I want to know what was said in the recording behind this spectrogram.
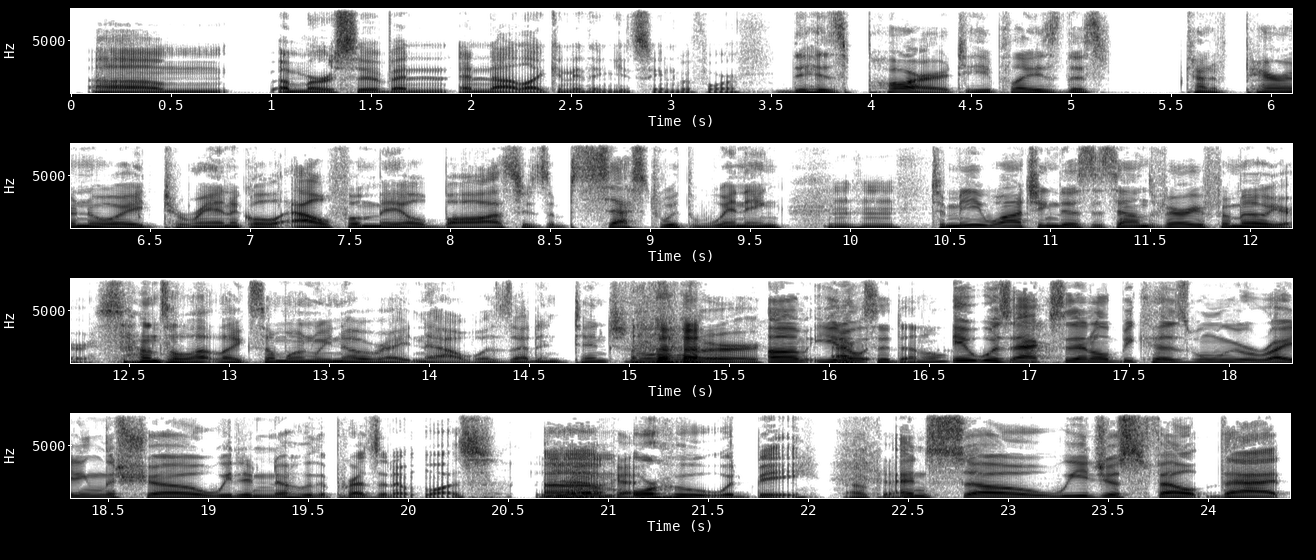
um, immersive and and not like anything you'd seen before. His part, he plays this kind of paranoid, tyrannical alpha male boss who's obsessed with winning. Mm-hmm. To me, watching this, it sounds very familiar. Sounds a lot like someone we know right now. Was that intentional or Um, you know, accidental? It was accidental because when we were writing the show, we didn't know who the president was, Yeah. um, Okay. or who it would be, okay. and so we just felt that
